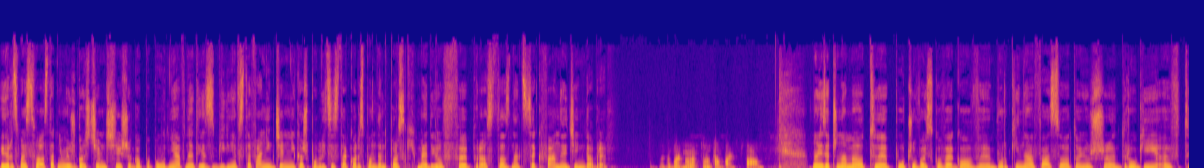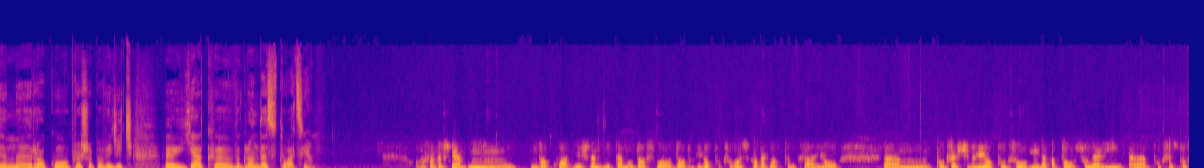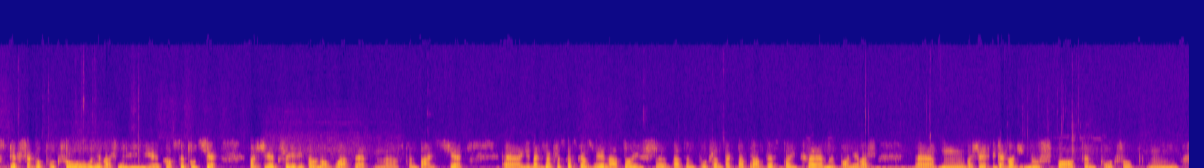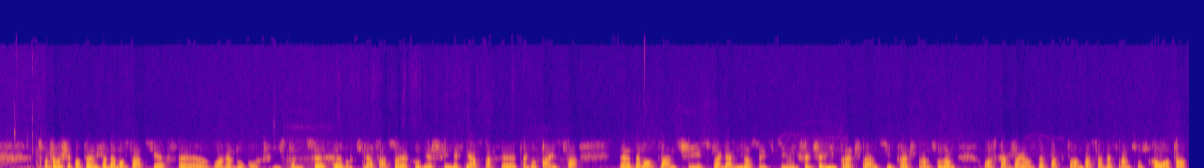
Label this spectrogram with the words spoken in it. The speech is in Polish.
I drodzy Państwo, ostatnim już gościem dzisiejszego popołudnia wnet jest Zbigniew Stefanik, dziennikarz, publicysta, korespondent polskich mediów, prosto z Nadsekwany. Dzień dobry. Dzień dobry, no, witam Państwa. No i zaczynamy od puczu wojskowego w Burkina Faso. To już drugi w tym roku. Proszę powiedzieć, jak wygląda sytuacja? Otóż faktycznie mm, dokładnie 7 dni temu doszło do drugiego puczu wojskowego w tym kraju. Um, puczyści drugiego puczu de facto usunęli e, puczystów z pierwszego puczu, unieważnili konstytucję, właściwie przejęli pełną władzę w tym państwie. E, jednakże wszystko wskazuje na to, iż za tym puczem tak naprawdę stoi Kreml, ponieważ e, właściwie kilka godzin już po tym puczu Rozpoczęły się potężne demonstracje w, w Ouagadougou, czyli stolicy Burkina Faso, jak również w innych miastach tego państwa. Demonstranci z flagami rosyjskimi krzyczyli precz Francji, precz Francuzom, oskarżając de facto ambasadę francuską o to,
